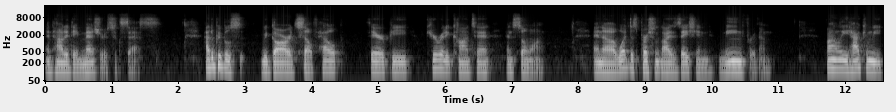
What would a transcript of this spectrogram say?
And how do they measure success? How do people regard self help, therapy, curated content, and so on? And uh, what does personalization mean for them? Finally, how can we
